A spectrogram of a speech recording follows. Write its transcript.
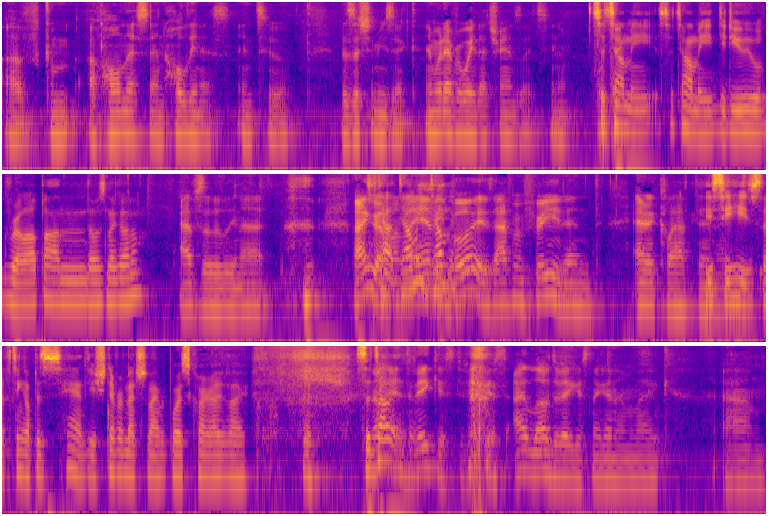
of com- of wholeness and holiness into the Zisha music in whatever way that translates. You know. So tell me, so tell me, did you grow up on those Naganim? Absolutely not. I grew Tell- up on tell me- Miami tell me. Boys, Avram Fried, and Eric Clapton. You see, he's lifting up his hand. You should never mention my boy's car. I've, I, so no, tell me, Vegas, Vegas. I love the Vegas nigga. And I'm like, um,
